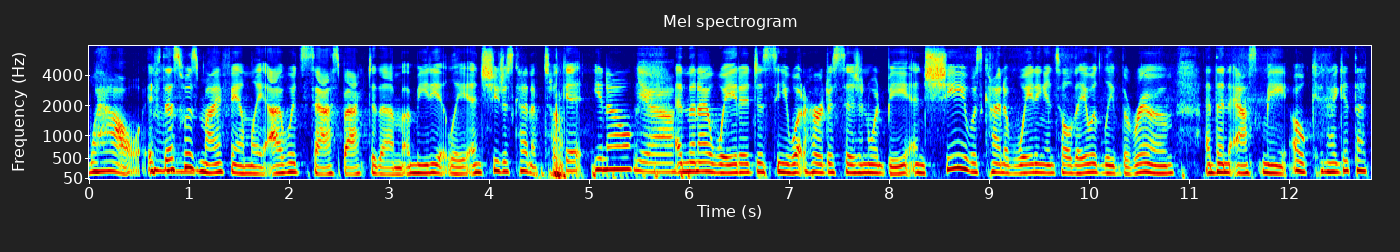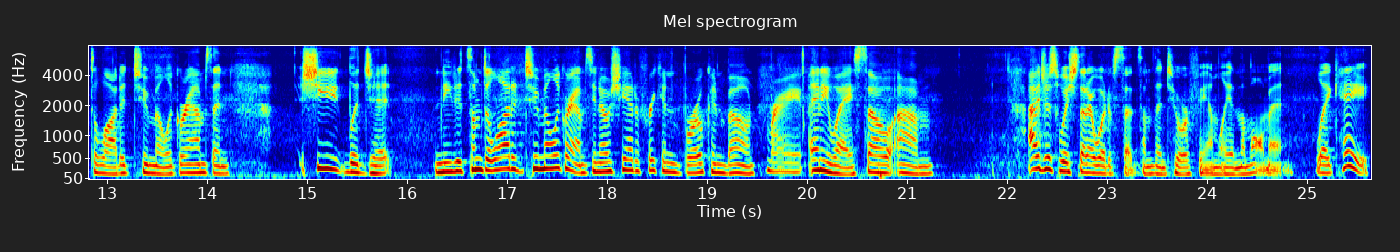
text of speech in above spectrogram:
wow, if this was my family, I would sass back to them immediately. And she just kind of took it, you know? Yeah. And then I waited to see what her decision would be. And she was kind of waiting until they would leave the room and then ask me, oh, can I get that Dilaudid two milligrams? And she legit needed some Dilaudid two milligrams. You know, she had a freaking broken bone. Right. Anyway, so um, I just wish that I would have said something to her family in the moment. Like, hey,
